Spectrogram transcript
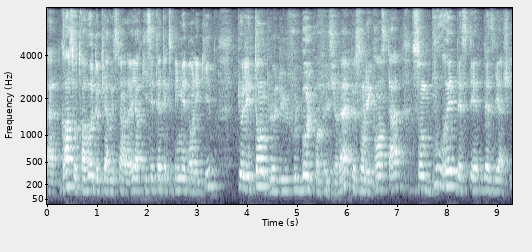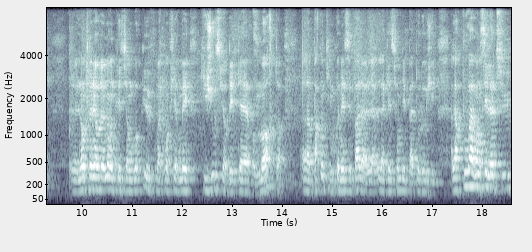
euh, grâce aux travaux de Pierre Rustin d'ailleurs, qui s'était exprimé dans l'équipe, que les temples du football professionnel, que sont les grands stades, sont bourrés d'SDHI. Euh, l'entraîneur de Nantes, Christian Gourcuff, m'a confirmé qu'il joue sur des terres mortes. Euh, par contre, il ne connaissait pas la, question des pathologies. Alors, pour avancer là-dessus,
